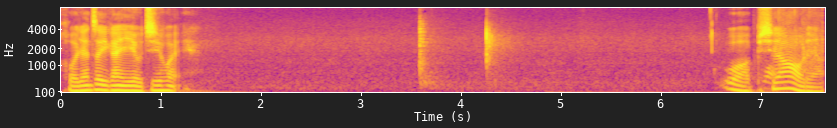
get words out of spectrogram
火箭这一杆也有机会，哇，漂亮！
